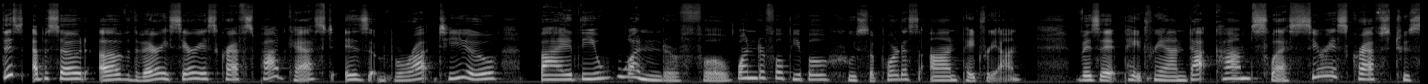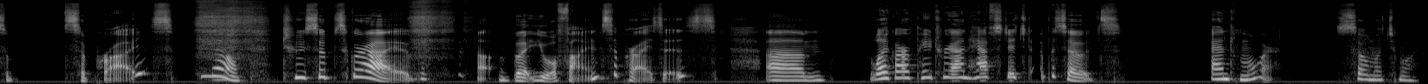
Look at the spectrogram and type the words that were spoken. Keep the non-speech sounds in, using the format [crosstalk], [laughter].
This episode of the Very Serious Crafts podcast is brought to you by the wonderful, wonderful people who support us on Patreon. Visit patreon.com slash seriouscrafts to su- surprise? No, to subscribe. Uh, but you will find surprises. Um, like our Patreon half stitched episodes. And more. So much more.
